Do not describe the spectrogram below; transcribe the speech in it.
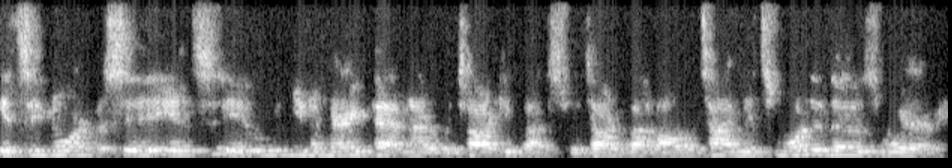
It's enormous. It, it's, it, you know, Mary Pat and I were talking about this, we talk about all the time. It's one of those where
